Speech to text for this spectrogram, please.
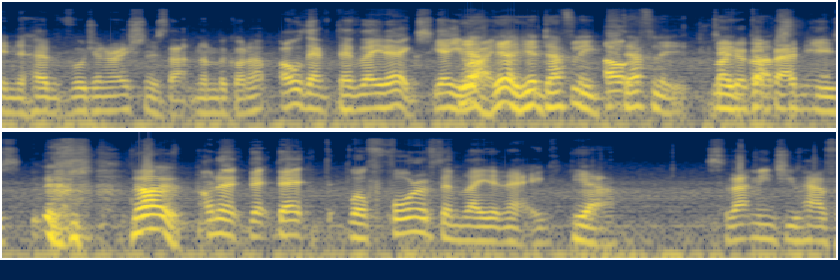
in the herbivore generation? Is that number gone up? Oh, they've they've laid eggs. Yeah, you're yeah, right. yeah, yeah, definitely, Oh, definitely. Dude, I've got bad news. no. Oh no, they're, they're, well, four of them laid an egg, Yeah. so that means you have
